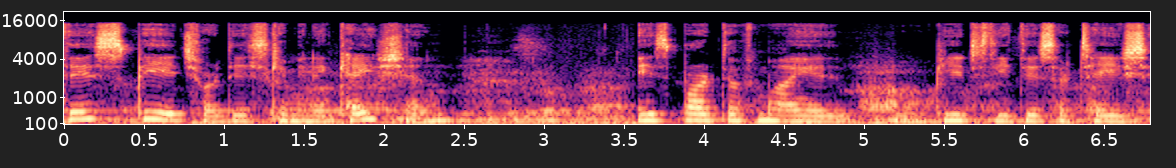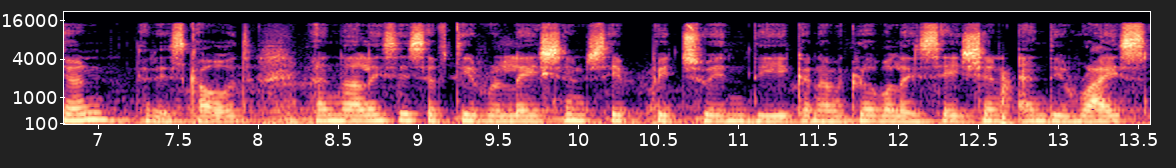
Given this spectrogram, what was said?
this speech or this communication is part of my PhD dissertation that is called Analysis of the Relationship Between the Economic Globalization and the Rise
